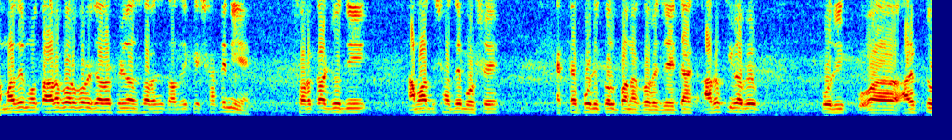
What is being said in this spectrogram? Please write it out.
আমাদের মতো আরও বড় বড় যারা ফ্রিল্যান্সার আছে, তাদেরকে সাথে নিয়ে সরকার যদি আমাদের সাথে বসে একটা পরিকল্পনা করে যে এটা আরও কীভাবে পরি আরেকটু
